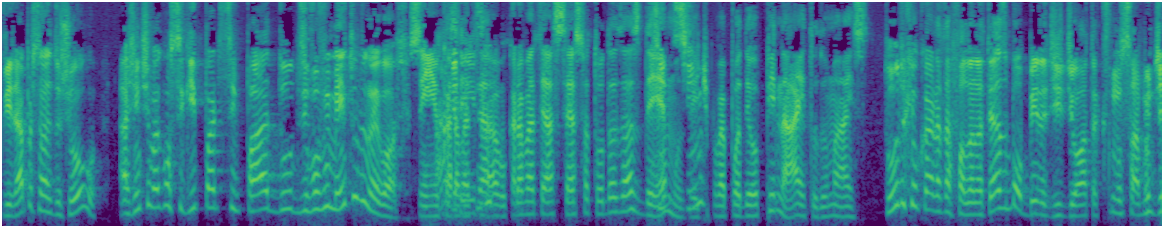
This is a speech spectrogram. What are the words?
virar personagem do jogo, a gente vai conseguir participar do desenvolvimento do negócio. Sim, o, ah, cara, sim, vai ter, o cara vai ter acesso a todas as demos sim, sim. e tipo, vai poder opinar e tudo mais. Tudo que o cara tá falando, até as bobeiras de idiota que não sabe onde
